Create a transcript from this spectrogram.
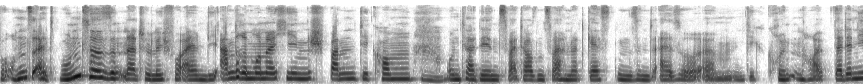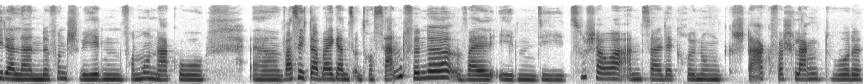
Für uns als Bunte sind natürlich vor allem die anderen Monarchien spannend, die kommen. Mhm. Unter den 2200 Gästen sind also ähm, die gekrönten Häupter der Niederlande, von Schweden, von Monaco. Äh, was ich dabei ganz interessant finde, weil eben die Zuschaueranzahl der Krönung stark verschlankt wurde,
